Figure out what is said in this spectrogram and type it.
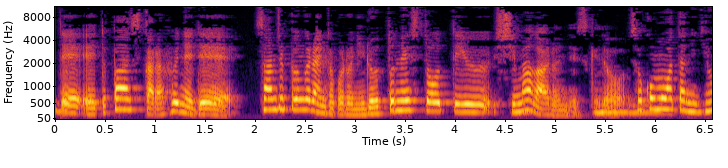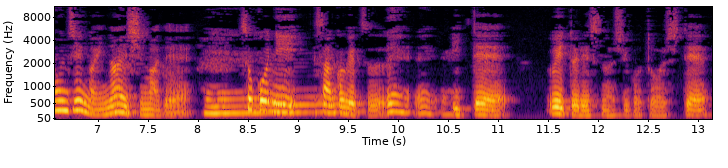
で、えっと、パースから船で30分ぐらいのところにロットネス島っていう島があるんですけど、うん。そこもまた日本人がいない島で、そこに3ヶ月いて、ウェイトレスの仕事をして、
